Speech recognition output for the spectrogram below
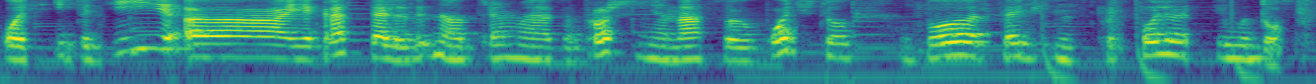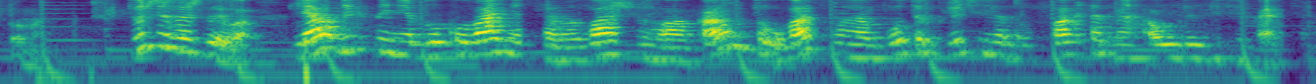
Ось і тоді е, якраз ця людина отримує запрошення на свою почту в цей бізнес-портфоліо з цими доступами. Дуже важливо для уникнення блокування саме вашого аккаунту. У вас має бути включена двофакторна аутентифікація.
